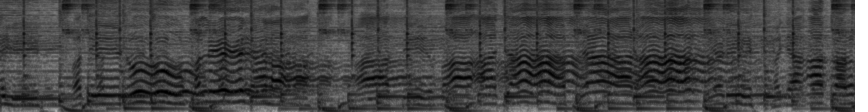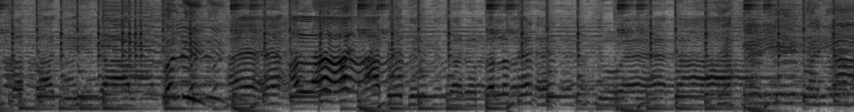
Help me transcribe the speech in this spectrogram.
અદેરો ભલેરા આતે બાજા પ્યારા ખેડે. અયા કર સતાજી દાલ ભલી હે અલ્લાહ આબેદ કરબલ મે જોએ તા કેરી કરિયા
